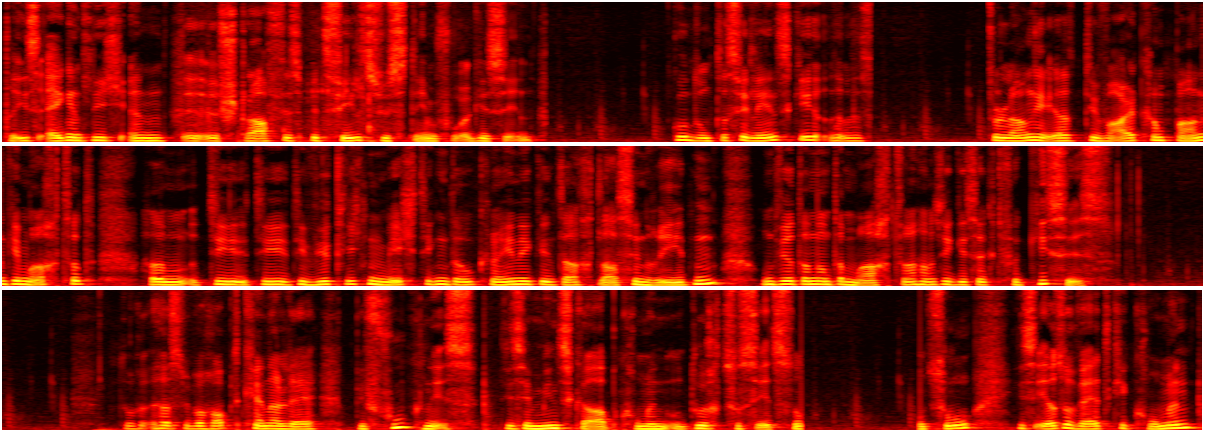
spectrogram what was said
Da ist eigentlich ein äh, straffes Befehlssystem vorgesehen. Gut, und der Zelensky, äh, solange er die Wahlkampagne gemacht hat, haben die, die, die wirklichen Mächtigen der Ukraine gedacht, lass ihn reden. Und wie er dann an der Macht war, haben sie gesagt, vergiss es. Du hast überhaupt keinerlei Befugnis, diese Minsker Abkommen durchzusetzen. Und so ist er so weit gekommen,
